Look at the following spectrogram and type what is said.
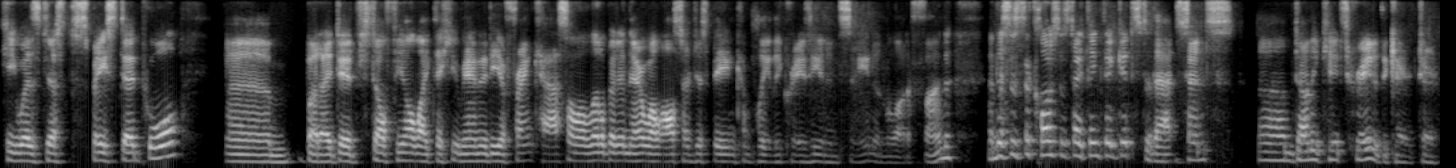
he was just space Deadpool. Um, but I did still feel like the humanity of Frank Castle a little bit in there while also just being completely crazy and insane and a lot of fun. And this is the closest I think that gets to that since um, Donny Cates created the character.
